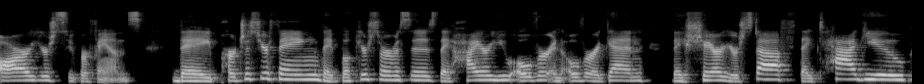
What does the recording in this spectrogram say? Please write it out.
are your super fans. They purchase your thing, they book your services, they hire you over and over again, they share your stuff, they tag you.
